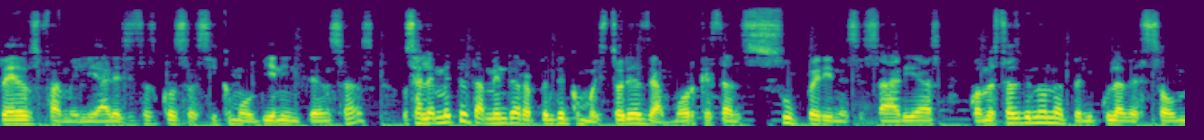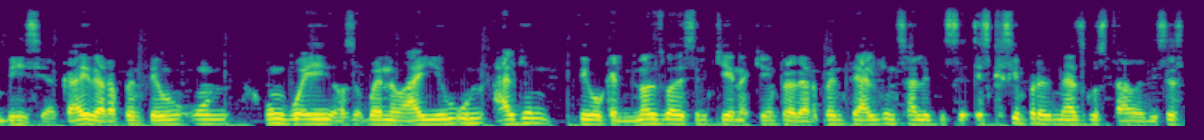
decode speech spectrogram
pedos familiares, estas cosas así como bien intensas, o sea, le mete también de repente como historias de amor que están súper innecesarias. Cuando estás viendo una película de zombies y acá y de repente un, un, güey, o sea, bueno, hay un alguien, digo que no les voy a decir quién a quién, pero de repente alguien sale y dice, es que siempre me has gustado y dices,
